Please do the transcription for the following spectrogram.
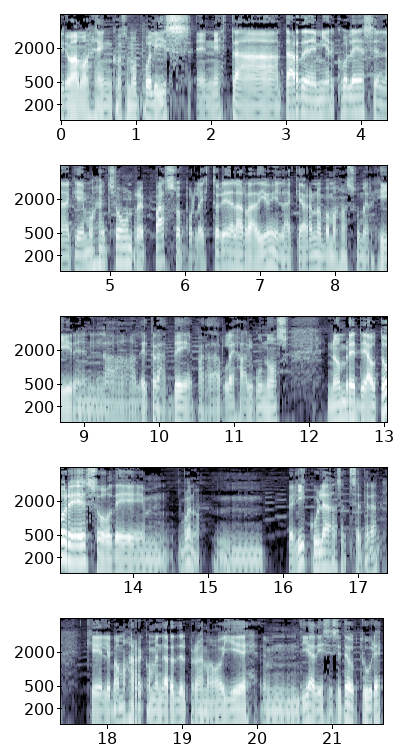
Continuamos en Cosmopolis en esta tarde de miércoles en la que hemos hecho un repaso por la historia de la radio y en la que ahora nos vamos a sumergir en la letra D para darles algunos nombres de autores o de, mm, bueno, mm, películas, etcétera, que les vamos a recomendar del programa. Hoy es um, día 17 de octubre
